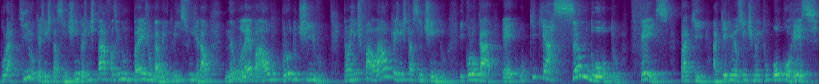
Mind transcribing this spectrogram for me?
por aquilo que a gente está sentindo, a gente está fazendo um pré-julgamento e isso, em geral, não leva a algo produtivo. Então, a gente falar o que a gente está sentindo e colocar é, o que, que a ação do outro fez para que aquele meu sentimento ocorresse,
